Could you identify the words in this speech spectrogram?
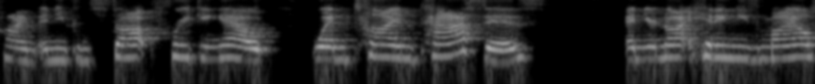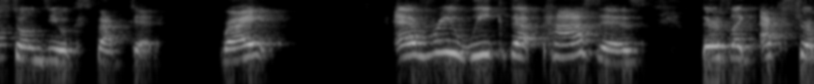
time. And you can stop freaking out when time passes and you're not hitting these milestones you expected, right? Every week that passes, there's like extra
